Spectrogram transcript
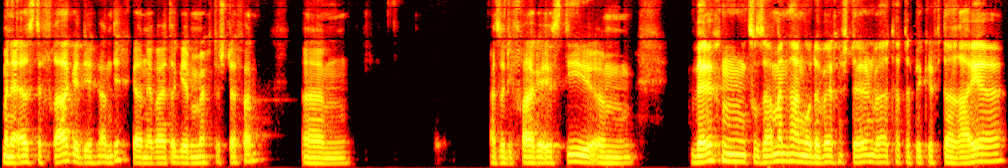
meine erste Frage, die ich an dich gerne weitergeben möchte, Stefan. Ähm, also die Frage ist die, ähm, welchen Zusammenhang oder welchen Stellenwert hat der Begriff der Reihe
